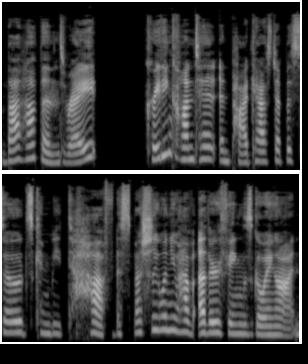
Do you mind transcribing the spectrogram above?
that happens, right? Creating content and podcast episodes can be tough, especially when you have other things going on.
